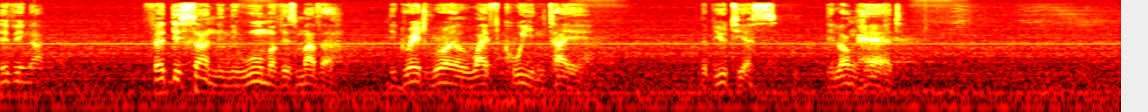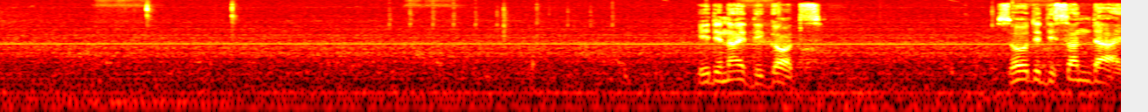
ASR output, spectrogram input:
living up, fed the son in the womb of his mother, the great royal wife queen Tiye, the beauteous, the long-haired. He denied the gods. So did the sun die.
